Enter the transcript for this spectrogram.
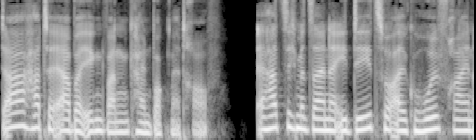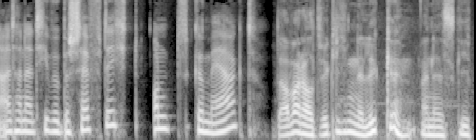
Da hatte er aber irgendwann keinen Bock mehr drauf. Er hat sich mit seiner Idee zur alkoholfreien Alternative beschäftigt und gemerkt, Da war halt wirklich eine Lücke. Ich meine, es gibt,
